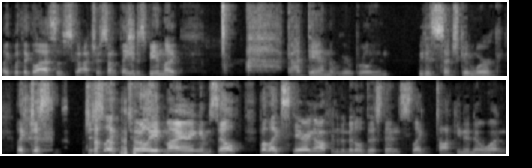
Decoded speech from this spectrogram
like with a glass of scotch or something, and just being like, ah, God damn that we were brilliant. We did such good work. Like just just like totally admiring himself, but like staring off into the middle distance, like talking to no one.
